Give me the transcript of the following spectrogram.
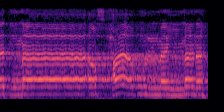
الميمنة ما أصحاب الميمنة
